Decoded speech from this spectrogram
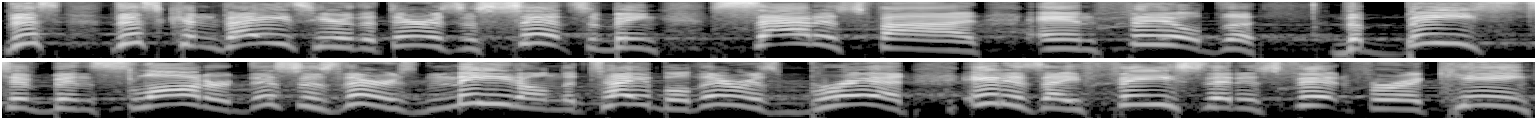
This, this conveys here that there is a sense of being satisfied and filled. The, the beasts have been slaughtered. This is there is meat on the table. There is bread. It is a feast that is fit for a king.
